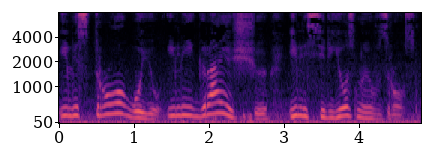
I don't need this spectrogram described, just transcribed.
или строгую, или играющую, или серьезную взрослую.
